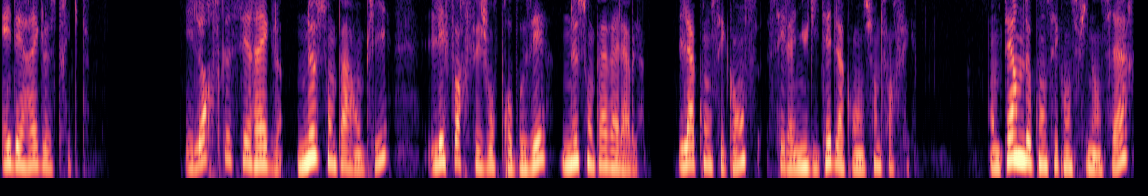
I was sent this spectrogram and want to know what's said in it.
et des règles strictes. Et lorsque ces règles ne sont pas remplies, les forfaits jours proposés ne sont pas valables. La conséquence, c'est la nullité de la convention de forfait. En termes de conséquences financières,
